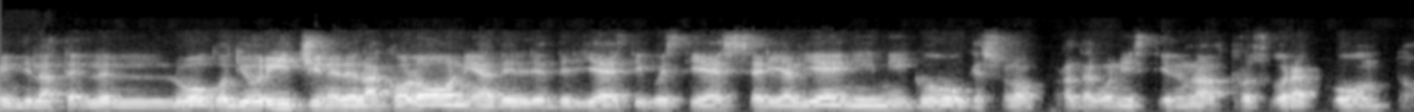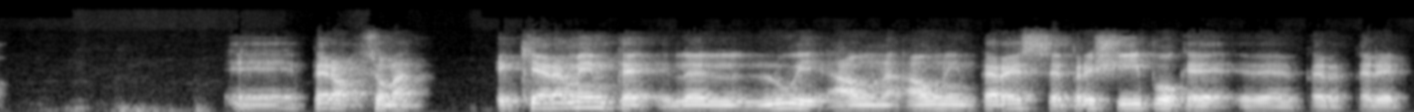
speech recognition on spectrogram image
quindi la, il luogo di origine della colonia degli, degli di questi esseri alieni, i Migo, che sono protagonisti di un altro suo racconto. Eh, però, insomma, e chiaramente lui ha un, ha un interesse precipuo che, eh, per, per,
